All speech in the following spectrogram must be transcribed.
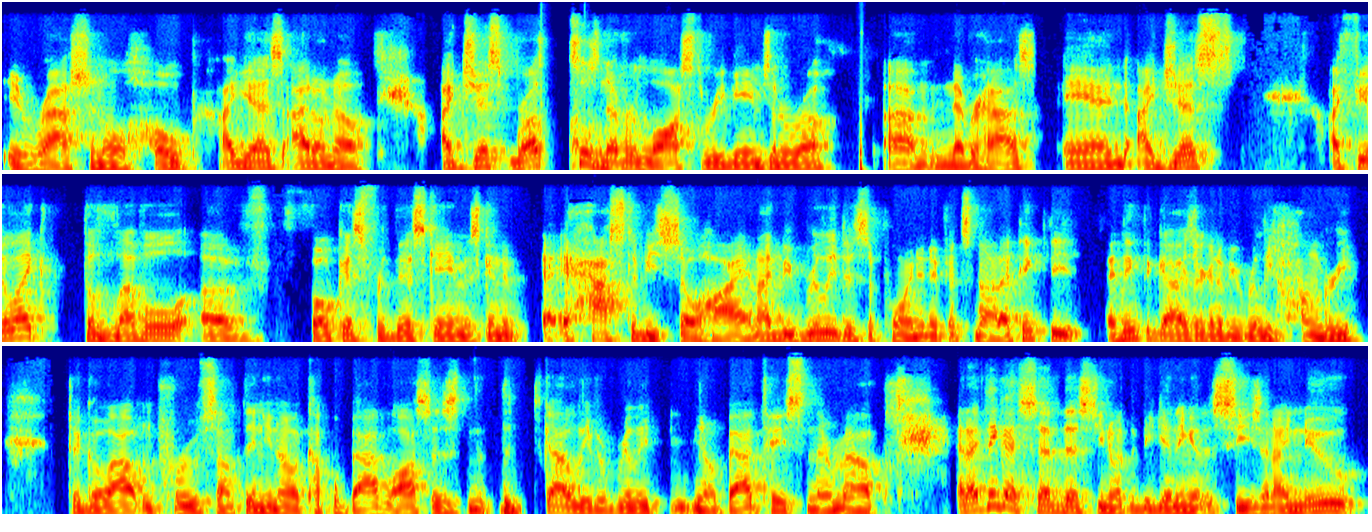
irrational hope, I guess. I don't know. I just, Russell's never lost three games in a row, um, never has. And I just, I feel like the level of focus for this game is going to it has to be so high and I'd be really disappointed if it's not. I think the I think the guys are going to be really hungry to go out and prove something, you know, a couple bad losses, it's got to leave a really, you know, bad taste in their mouth. And I think I said this, you know, at the beginning of the season. I knew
